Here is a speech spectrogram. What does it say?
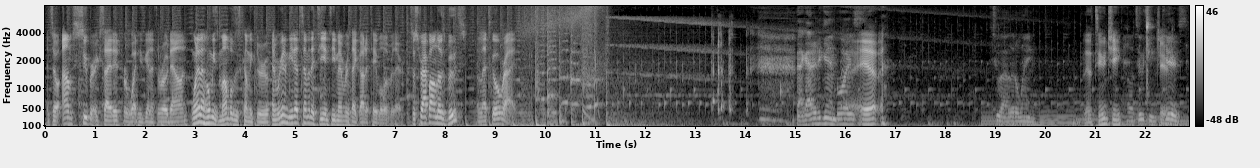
And so I'm super excited for what he's gonna throw down. One of the homies Mumbles is coming through and we're gonna meet up some of the TNT members that got a table over there. So strap on those boots and let's go ride. Back at it again, boys. Yep. To uh, Little Wayne. Little Tucci. Little Tucci. Cheers. Cheers.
